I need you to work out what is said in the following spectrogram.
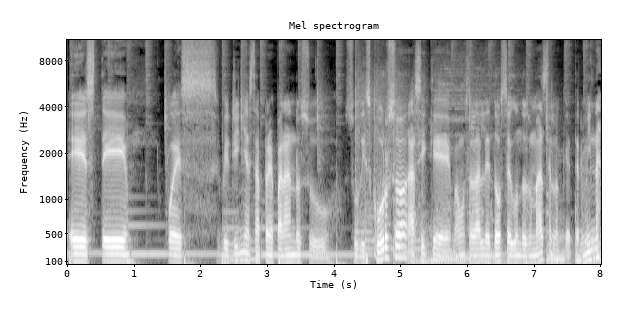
Este, pues Virginia está preparando su, su discurso, así que vamos a darle dos segundos más en lo que termina.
